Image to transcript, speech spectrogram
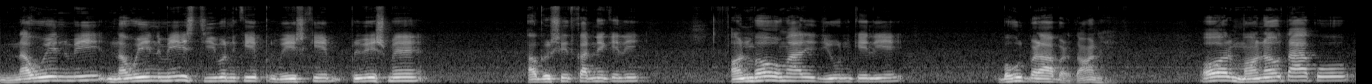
नवीन में नवीन में इस जीवन के प्रवेश के, प्रवेश में अग्रसित करने के लिए, अनुभव हमारे जीवन के लिए बहुत बड़ा वरदान है। और मानवता को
